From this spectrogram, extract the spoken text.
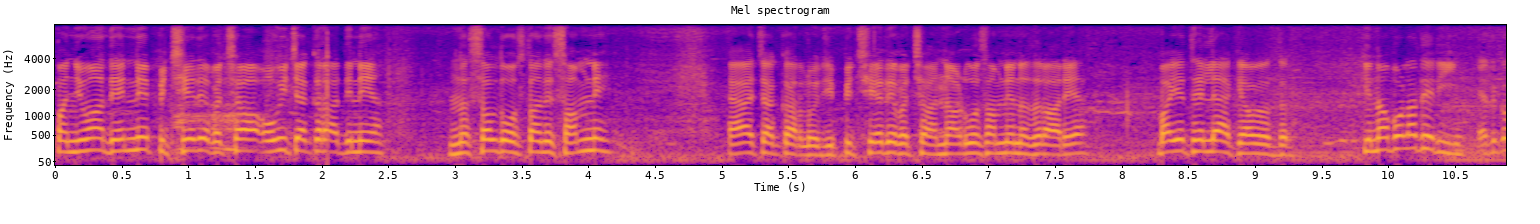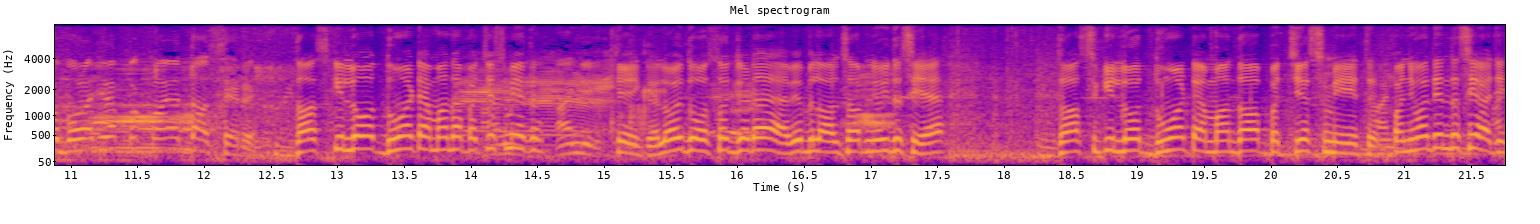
ਪੰਜਵਾਂ ਦਿਨ ਨੇ ਪਿੱਛੇ ਦੇ ਬੱਚਾ ਉਹ ਵੀ ਚੈੱਕ ਕਰਾ ਦਿੰਨੇ ਆ। ਨਸਲ ਦੋਸਤਾਂ ਦੇ ਸਾਹਮਣੇ। ਇਹ ਚੈੱਕ ਕਰ ਲਓ ਜੀ ਪਿੱਛੇ ਦੇ ਬੱਚਾ ਨਾੜੂਆ ਸਾਹਮਣੇ ਨਜ਼ਰ ਆ ਰਿਹਾ। ਭਾਈ ਇੱਥੇ ਲੈ ਕੇ ਆਓ ਉਧਰ। ਕਿੰਨਾ ਬੋਲਾ ਰਹੀ ਇਹਦੇ ਕੋ ਬੋਲਾ ਜਿਹੜਾ ਪੱਕਾ ਹੈ 10 ਸਿਰ। 10 ਕਿਲੋ ਦੋਵਾਂ ਟਾਈਮਾਂ ਦਾ ਬੱਚੇ ਸਮੇਤ? ਹਾਂਜੀ। ਠੀਕ ਹੈ। ਲੋ ਜੀ ਦੋਸਤੋ ਜਿਹੜਾ ਹੈ ਵੀ ਬਲਾਲ ਸਾਹਿਬ ਨੇ ਉਹ ਹੀ ਦੱਸਿਆ ਹੈ। 10 ਕਿਲੋ ਦੋਵਾਂ ਟਾਈਮਾਂ ਦਾ ਬੱਚੇ ਸਮੇਤ। ਪੰਜਵਾਂ ਦਿਨ ਦੱਸਿਆ ਜੀ।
